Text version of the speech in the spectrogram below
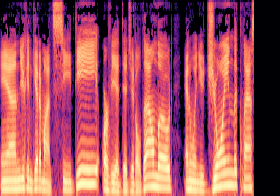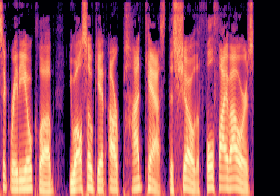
and you can get them on CD or via digital download. And when you join the Classic Radio Club, you also get our podcast, this show, the full five hours,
